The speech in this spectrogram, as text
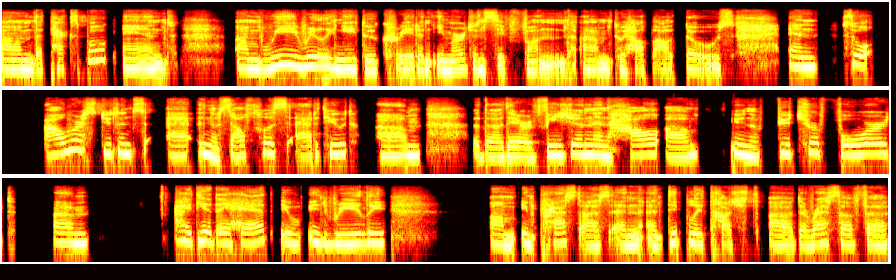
um, the textbook. And um, we really need to create an emergency fund um, to help out those. And so our students, uh, you know, selfless attitude, um, the, their vision and how, um, you know, future forward um, idea they had, it, it really um, impressed us and, and deeply touched uh, the rest of the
